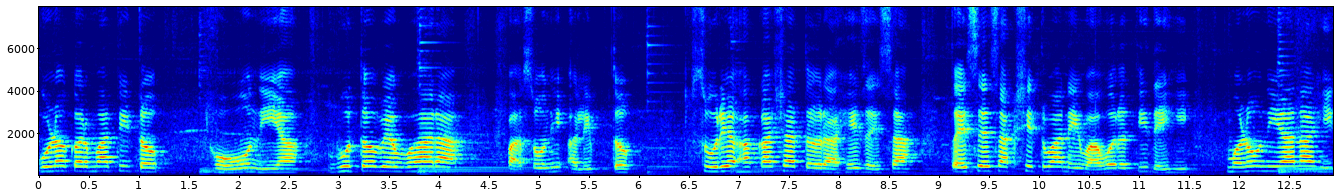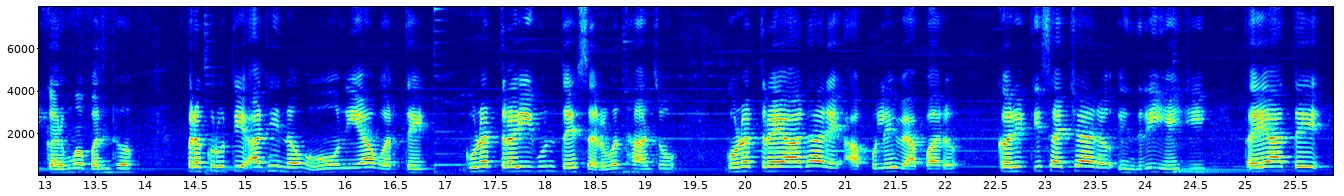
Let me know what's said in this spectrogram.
गुणकर्मातीत होनिया भूत व्यवहारा पासोनी अलिप्त. सूर्य आकाशात राहे जैसा. तैसे साक्षीत्वाने वावरती देही. म्हणूनिया नाही कर्मबंध प्रकृती अधीन या वर्ते गुणत्रयी गुंते सर्वथा जो. गुणत्रयाधारे आपुले व्यापार. करीती साचार इंद्रियेजी. तया ते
